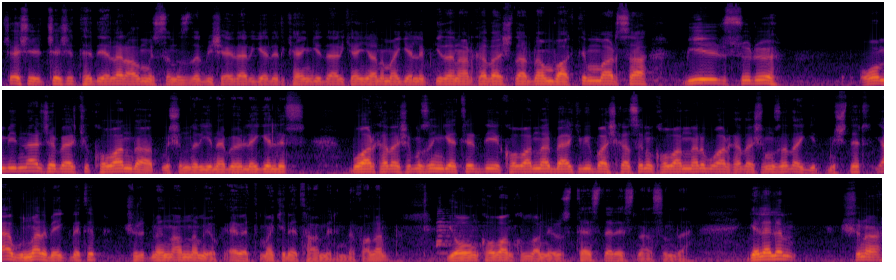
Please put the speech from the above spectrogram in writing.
çeşit çeşit hediyeler almışsınızdır. Bir şeyler gelirken giderken yanıma gelip giden arkadaşlardan vaktim varsa bir sürü on binlerce belki kovan dağıtmışımdır. Yine böyle gelir. Bu arkadaşımızın getirdiği kovanlar belki bir başkasının kovanları bu arkadaşımıza da gitmiştir. Ya bunları bekletip çürütmenin anlamı yok. Evet makine tamirinde falan yoğun kovan kullanıyoruz testler esnasında. Gelelim şuna.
